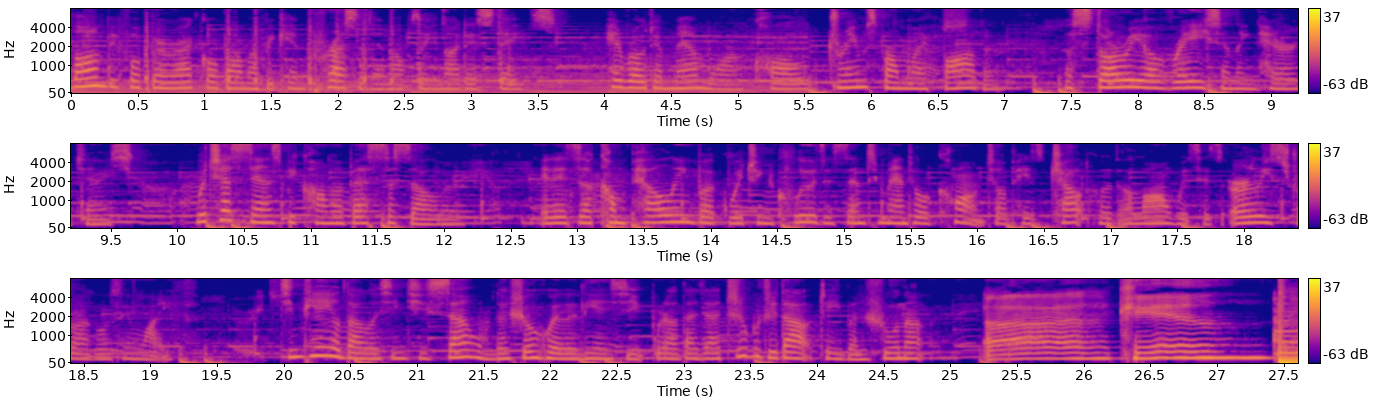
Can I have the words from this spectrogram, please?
long before Barack Obama became President of the United States, he wrote a memoir called Dreams from My Father, a story of race and inheritance, which has since become a bestseller. It is a compelling book which includes a sentimental account of his childhood along with his early struggles in life. 今天又到了星期三，我们的收回了练习，不知道大家知不知道这一本书呢？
